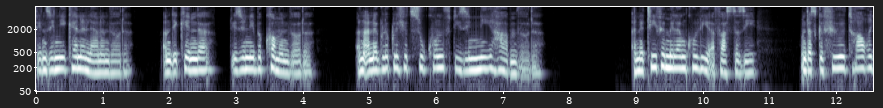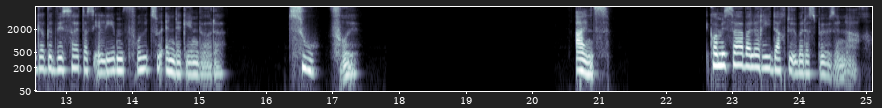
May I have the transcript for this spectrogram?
den sie nie kennenlernen würde, an die Kinder, die sie nie bekommen würde, an eine glückliche Zukunft, die sie nie haben würde. Eine tiefe Melancholie erfasste sie und das Gefühl trauriger Gewissheit, dass ihr Leben früh zu Ende gehen würde. Zu früh. 1. Kommissar Valerie dachte über das Böse nach.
